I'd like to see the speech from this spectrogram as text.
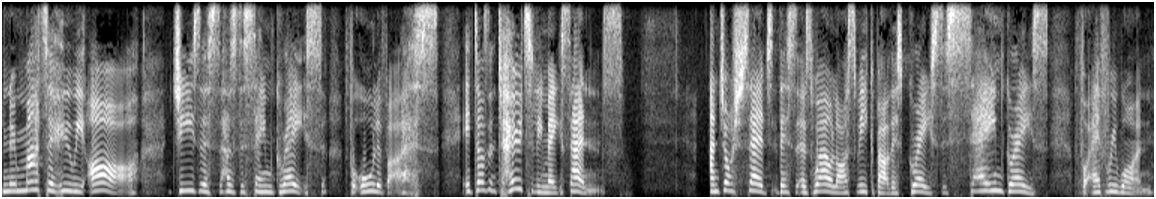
no matter who we are, Jesus has the same grace for all of us. It doesn't totally make sense. And Josh said this as well last week about this grace, the same grace for everyone.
